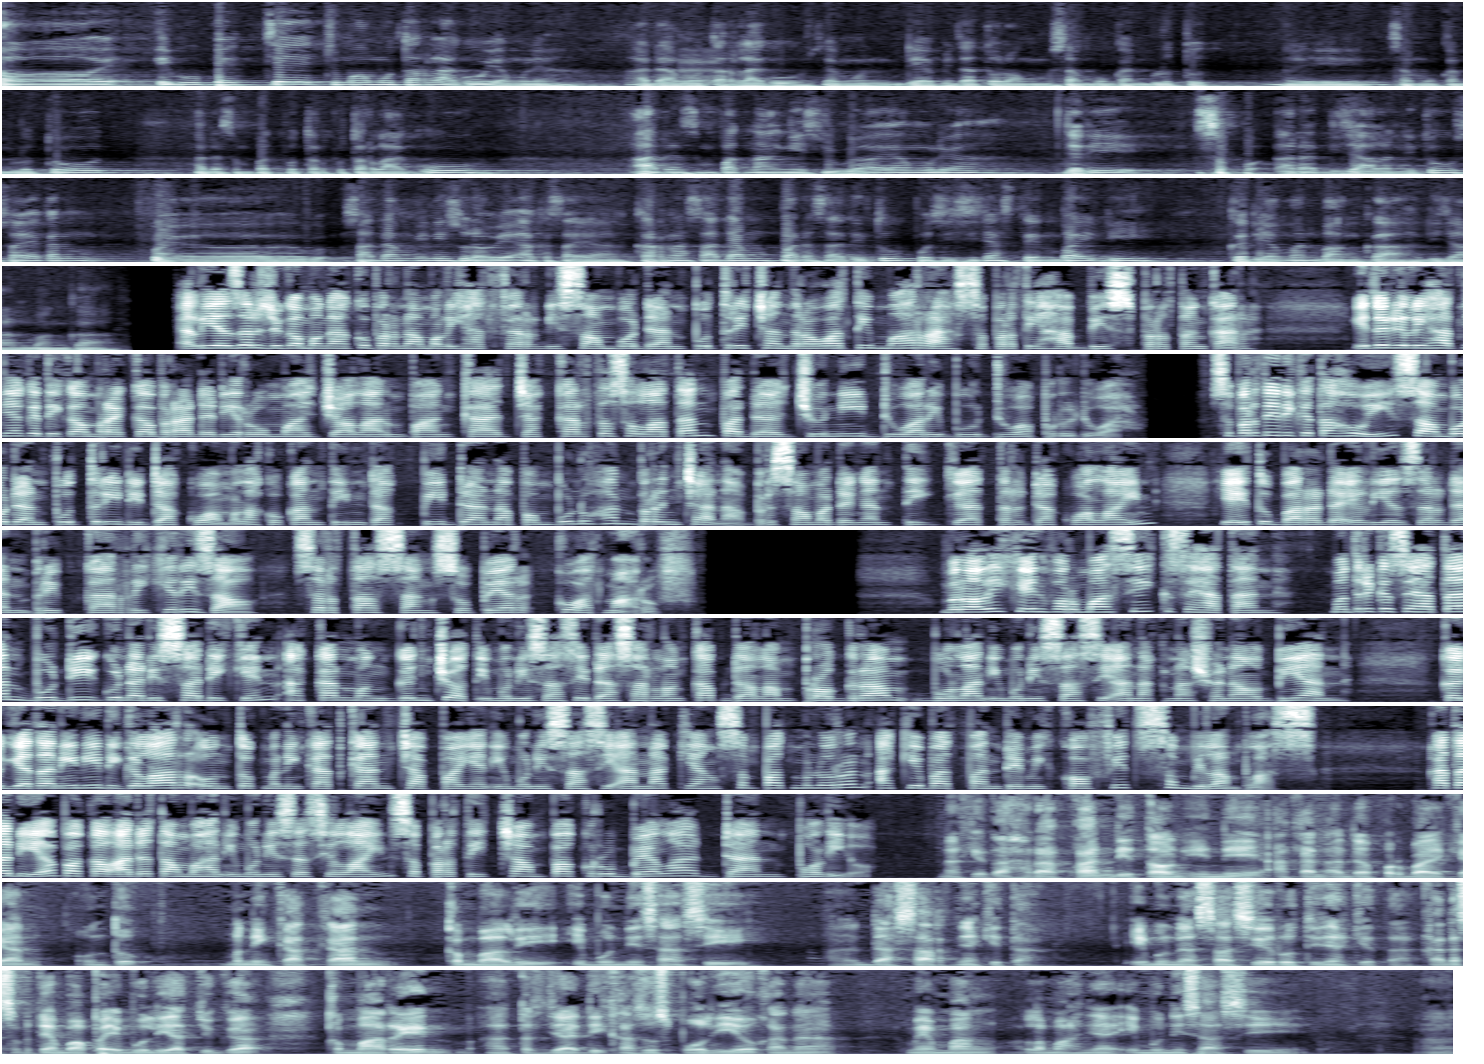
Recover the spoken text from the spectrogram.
Uh, Ibu PC cuma mutar lagu yang mulia. ada okay. mutar lagu dia minta tolong sambungkan bluetooth dari sambungkan bluetooth ada sempat putar-putar lagu ada sempat nangis juga yang mulia jadi ada di jalan itu saya kan Sadam ini sudah WA ke saya karena Sadam pada saat itu posisinya standby di kediaman Bangka di Jalan Bangka. Eliezer juga mengaku pernah melihat Verdi Sambo dan Putri Chandrawati marah seperti habis bertengkar. Itu dilihatnya ketika mereka berada di rumah Jalan Bangka, Jakarta Selatan pada Juni 2022. Seperti diketahui, Sambo dan Putri didakwa melakukan tindak pidana pembunuhan berencana bersama dengan tiga terdakwa lain, yaitu Barada Eliezer dan Bribka Riki Rizal, serta sang supir Kuat Ma'ruf. Beralih ke informasi kesehatan, Menteri Kesehatan Budi Gunadi Sadikin akan menggenjot imunisasi dasar lengkap dalam program Bulan Imunisasi Anak Nasional BIAN. Kegiatan ini digelar untuk meningkatkan capaian imunisasi anak yang sempat menurun akibat pandemi COVID-19. Kata dia bakal ada tambahan imunisasi lain seperti campak rubella dan polio. Nah, kita harapkan di tahun ini akan ada perbaikan untuk meningkatkan kembali imunisasi eh, dasarnya kita imunisasi rutinnya kita. Karena seperti yang Bapak Ibu lihat juga kemarin uh, terjadi kasus polio karena memang lemahnya imunisasi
